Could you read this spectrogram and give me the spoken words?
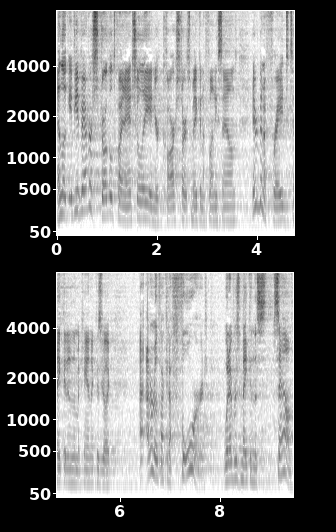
And look, if you've ever struggled financially and your car starts making a funny sound, you ever been afraid to take it into the mechanic because you're like, I, I don't know if I can afford whatever's making this sound.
